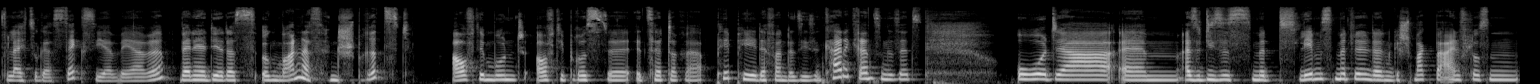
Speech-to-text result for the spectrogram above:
vielleicht sogar sexier wäre, wenn er dir das irgendwo anders hinspritzt. Auf dem Mund, auf die Brüste etc. pp. Der Fantasie sind keine Grenzen gesetzt. Oder ähm, also dieses mit Lebensmitteln den Geschmack beeinflussen,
